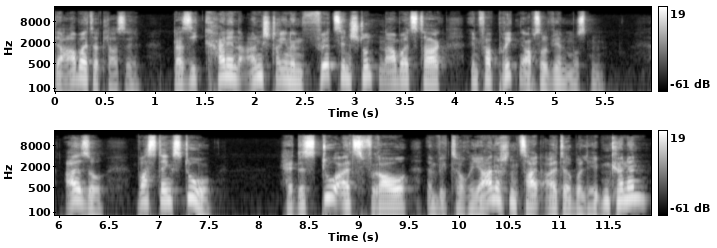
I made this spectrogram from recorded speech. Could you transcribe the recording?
der Arbeiterklasse, da sie keinen anstrengenden 14-Stunden-Arbeitstag in Fabriken absolvieren mussten. Also, was denkst du? Hättest du als Frau im viktorianischen Zeitalter überleben können?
